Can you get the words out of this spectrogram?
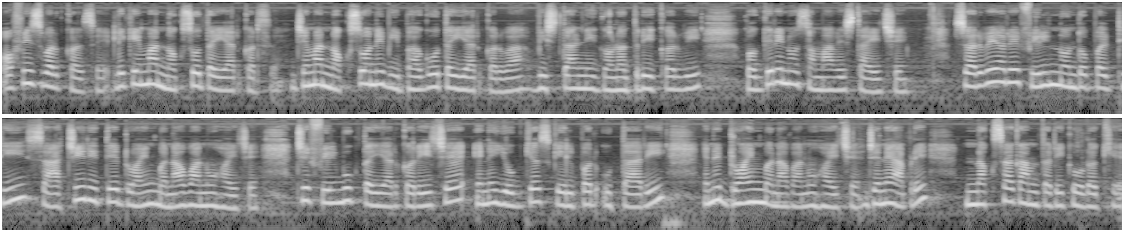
ઓફિસ વર્ક કરશે, એટલે કે એમાં નકશો તૈયાર કરશે, જેમાં નકશો અને વિભાગો તૈયાર કરવા, વિસ્તારની ગણતરી કરવી વગેરેનો સમાવેશ થાય છે. સર્વેયરે ફિલ્ડ નોંધો પરથી સાચી રીતે ડ્રોઈંગ બનાવવાનું હોય છે. જે ફિલ્ડ બુક તૈયાર કરી છે, એને યોગ્ય સ્કેલ પર ઉતારી એને ડ્રોઈંગ બનાવવાનું હોય છે, જેને આપણે નકશાકામ તરીકે ઓળખીએ.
